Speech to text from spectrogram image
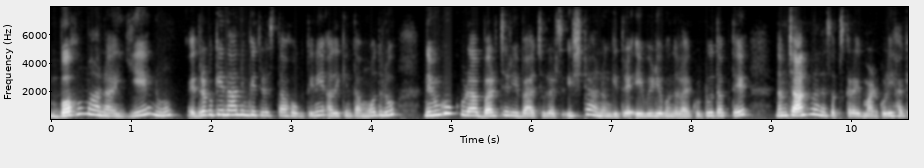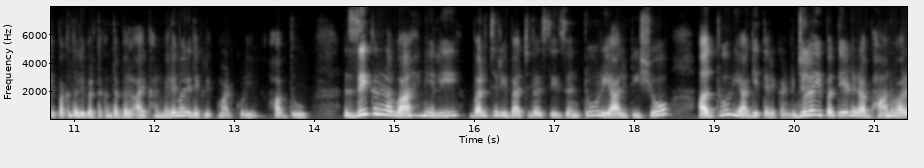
ಬಹುಮಾನ ಏನು? ಇದರ ಬಗ್ಗೆ ನಾನು ನಿಮಗೆ ತಿಳಿಸ್ತಾ ಹೋಗ್ತೀನಿ. ಅದಕ್ಕಿಂತ ಮೊದಲು ನಿಮಗೂ ಕೂಡ ಭರ್ಜರಿ ಬ್ಯಾಚುಲರ್ಸ್ ಇಷ್ಟ ಅನ್ನೋಂಗಿದ್ರೆ ಈ ವಿಡಿಯೋಗೊಂದು ಲೈಕ್ ಕೊಟ್ಟು ತಪ್ಪದೆ ನಮ್ಮ ಚಾನಲನ್ನು ಸಬ್ಸ್ಕ್ರೈಬ್ ಮಾಡ್ಕೊಳ್ಳಿ. ಹಾಗೆ ಪಕ್ಕದಲ್ಲಿ ಬರ್ತಕ್ಕಂಥ ಬೆಲ್ ಐಕಾನ್ ಮೇಲೆ ಮರಿದೆ ಕ್ಲಿಕ್ ಮಾಡ್ಕೊಳ್ಳಿ. ಹೌದು. ಜಿ ಕನ್ನಡ ವಾಹಿನಿಯಲ್ಲಿ Bharjari bachelor season two reality show ಅದ್ಧೂರಿಯಾಗಿ ತೆರೆಕಂಡಿದೆ ಜುಲೈ ಇಪ್ಪತ್ತೇಳರ ಭಾನುವಾರ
